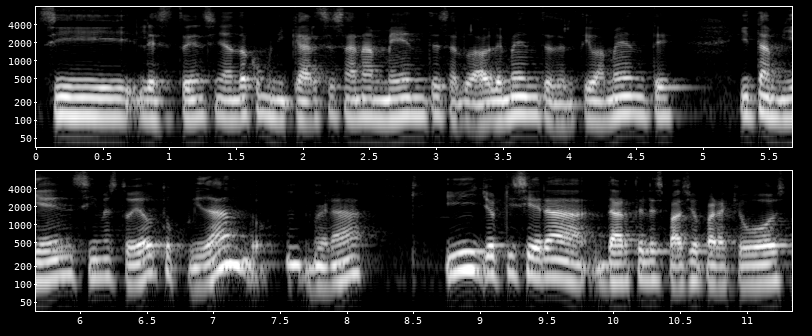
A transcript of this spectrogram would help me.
si les estoy enseñando a comunicarse sanamente, saludablemente, asertivamente, y también si me estoy autocuidando, ¿verdad? Y yo quisiera darte el espacio para que vos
